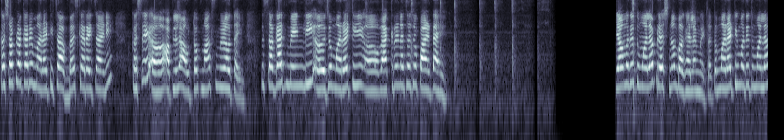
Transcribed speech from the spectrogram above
कशा प्रकारे मराठीचा अभ्यास करायचा आणि कसे आपल्याला आउट ऑफ मार्क्स मिळवता येईल? तर सगळ्यात मेनली जो मराठी व्याकरणाचा जो पार्ट आहे यामध्ये तुम्हाला प्रश्न बघायला मिळतात. तर मराठीमध्ये तुम्हाला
